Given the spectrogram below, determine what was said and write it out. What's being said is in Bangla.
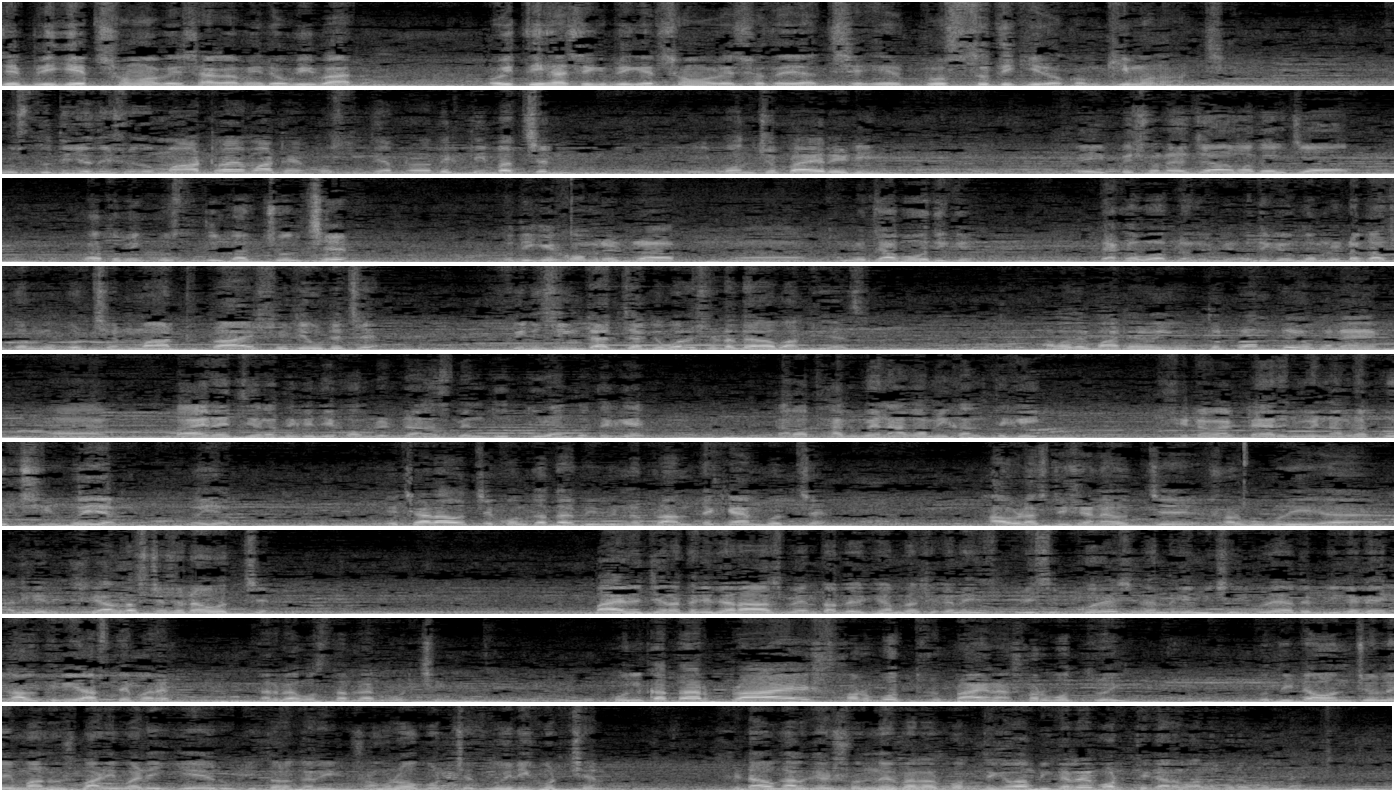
যে ব্রিগেড সমাবেশ আগামী রবিবার, ঐতিহাসিক ব্রিগেড সমাবেশ হতে যাচ্ছে, এর প্রস্তুতি কি রকম? কি মনে হচ্ছে? প্রস্তুতি যদি শুধু মাঠ হয়, মাঠের প্রস্তুতি আপনারা দেখতেই পাচ্ছেন। এই মঞ্চ প্রায় রেডি এই পেছনে যা আমাদের যা প্রাথমিক প্রস্তুতির কাজ চলছে, ওদিকে কমরেডরা আমরা যাব ওদিকে, দেখাবো আপনাদেরকে। ওদিকেও কমরেডরা কাজকর্ম করছেন, মাঠ প্রায় সেজে উঠেছে। ফিনিশিং টাচ যাকে বলে, সেটা দেওয়া বাকি আছে। আমাদের মাঠের ওই উত্তর প্রান্তে ওখানে বাইরের জেলা থেকে যে কমরেডরা আসবেন দূর দূরান্ত থেকে, তারা থাকবেন আগামীকাল থেকেই। সেটাও একটা অ্যারেঞ্জমেন্ট আমরা করছি, হয়ে যাবে হয়ে যাবে। এছাড়া হচ্ছে কলকাতার বিভিন্ন প্রান্তে ক্যাম্প হচ্ছে। হাওড়া স্টেশনে হচ্ছে, সর্বোপরি আজকে শিয়ালদা স্টেশনেও হচ্ছে। বাইরের জেলা থেকে যারা আসবেন, তাদেরকে আমরা সেখানে রিসিভ করে, সেখান থেকে মিছিল করে যাতে ব্রিগেডে কাল থেকেই আসতে পারেন, তার ব্যবস্থা আমরা করছি। কলকাতার প্রায় সর্বত্র, প্রায় না, সর্বত্রই প্রতিটা অঞ্চলেই মানুষ বাড়ি বাড়ি গিয়ে রুটি তরকারি সংগ্রহ করছেন তৈরি করছেন সেটাও কালকে সন্ধ্যের বেলার পর থেকে বা বিকেলের পর থেকে আরও ভালো করে বললে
